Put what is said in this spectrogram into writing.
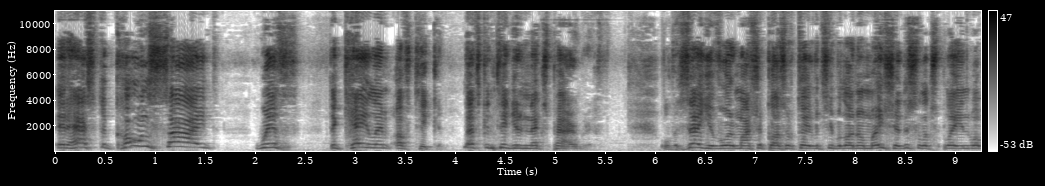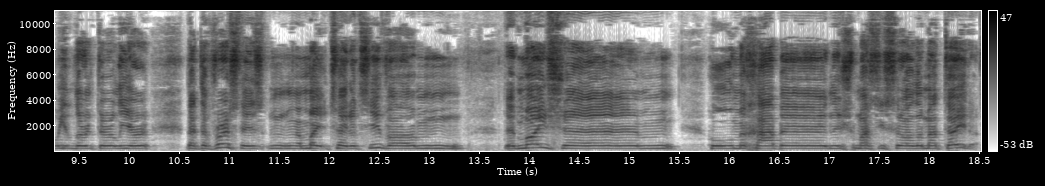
it has to coincide with the Kalim of Tikkun. Let's continue the next paragraph. This will explain what we learned earlier, that the verse is mm, mm, the Moshe mm, who mechabe nishmas Yisrael matayra.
